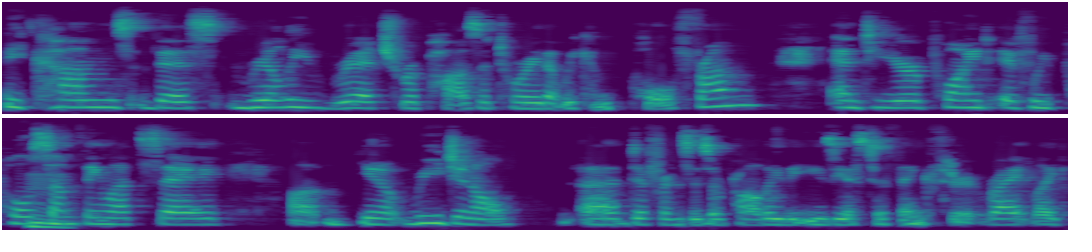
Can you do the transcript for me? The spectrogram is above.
becomes this really rich repository that we can pull from. And to your point, if we pull mm. something, let's say, um, you know, regional uh, differences are probably the easiest to think through, right? Like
